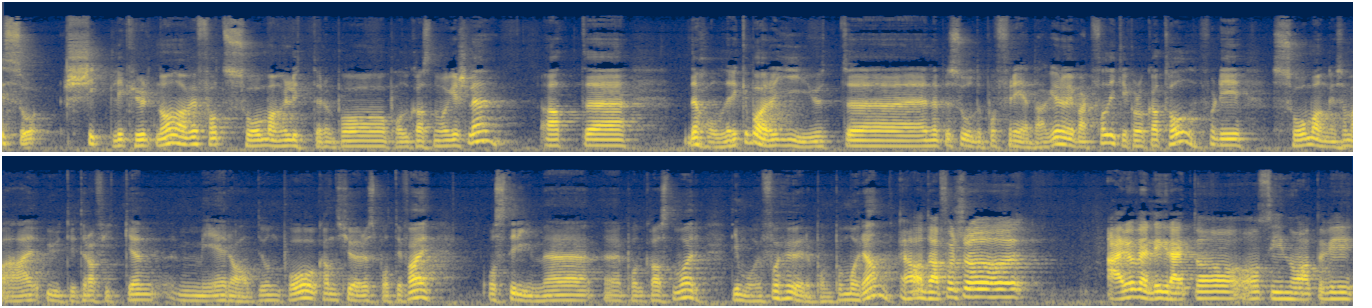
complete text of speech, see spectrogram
Egentlig så skikkelig kult nå. Nå har vi fått så mange lyttere på podkasten vår, Gisle, at eh, det holder ikke bare å gi ut eh, en episode på fredager, og i hvert fall ikke klokka tolv. Fordi så mange som er ute i trafikken med radioen på og kan kjøre Spotify og streame eh, podkasten vår, de må jo få høre på den på morgenen. Ja, derfor så er det jo veldig greit å, å si nå at vi,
